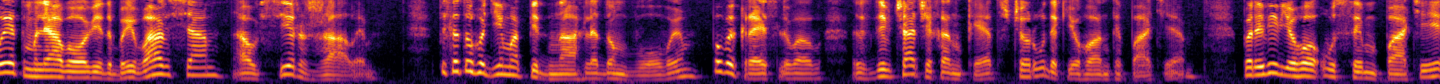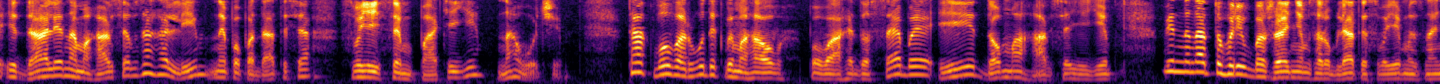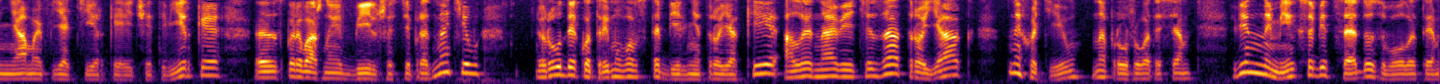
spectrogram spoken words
Поет мляво відбивався, а всі ржали. Після того Діма під наглядом Вови повикреслював з дівчачих анкет, що Рудик його антипатія, перевів його у симпатії і далі намагався взагалі не попадатися своїй симпатії на очі. Так Вова Рудик вимагав поваги до себе і домагався її. Він не надто горів бажанням заробляти своїми знаннями п'ятірки і четвірки е, з переважної більшості предметів. Рудик отримував стабільні трояки, але навіть за трояк не хотів напружуватися. Він не міг собі це дозволити.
